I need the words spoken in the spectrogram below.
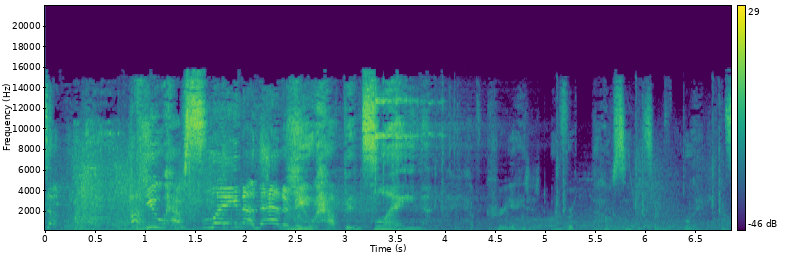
double. You have slain an enemy. You have been slain. I have created over thousands of blades.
